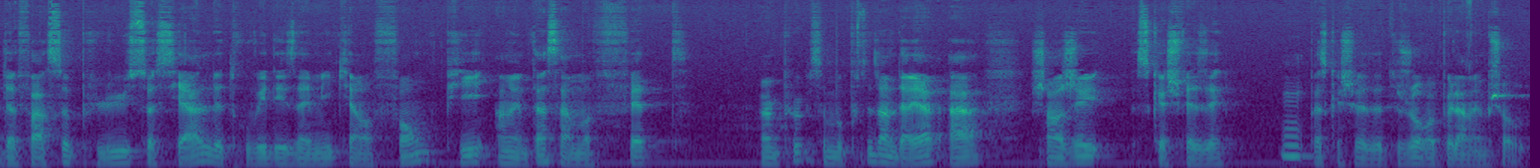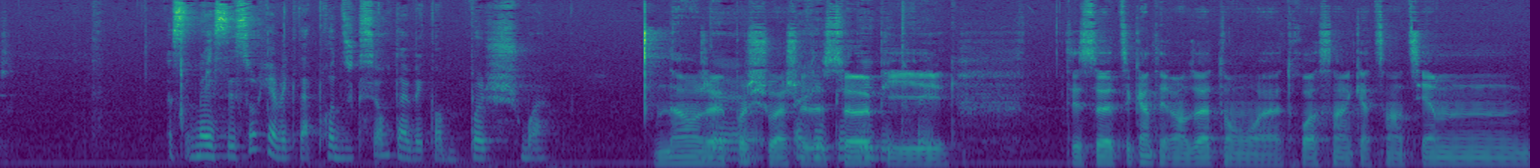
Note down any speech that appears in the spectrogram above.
de faire ça plus social, de trouver des amis qui en font. Puis en même temps, ça m'a fait un peu, ça m'a poussé dans le derrière à changer ce que je faisais. Mm. Parce que je faisais toujours un peu la même chose. Mais c'est sûr qu'avec ta production, t'avais comme pas le choix. Non, j'avais pas le choix, je faisais répéter ça. Puis c'est ça, tu sais, quand t'es rendu à ton euh, 300, 400e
